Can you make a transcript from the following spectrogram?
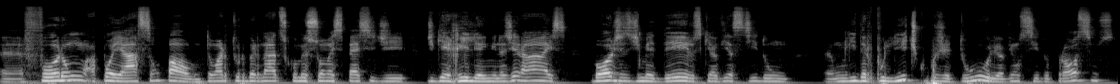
eh, foram apoiar São Paulo. Então Arthur Bernardes começou uma espécie de, de guerrilha em Minas Gerais, Borges de Medeiros, que havia sido um, eh, um líder político para Getúlio, haviam sido próximos,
